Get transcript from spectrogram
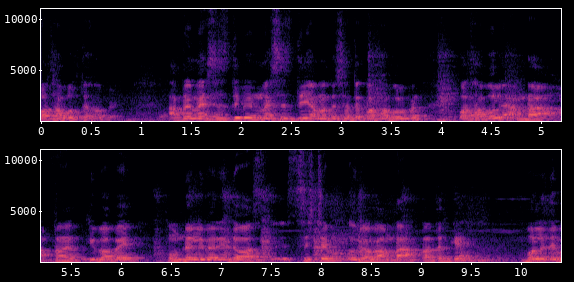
কথা বলতে হবে। আপনি মেসেজ দিবেন মেসেজ দিয়ে আমাদের সাথে কথা বলবেন। কথা বলে আমরা আপনার কীভাবে হোম ডেলিভারি দেওয়া সিস্টেম ওইভাবে আমরা আপনাদেরকে বলে দেব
